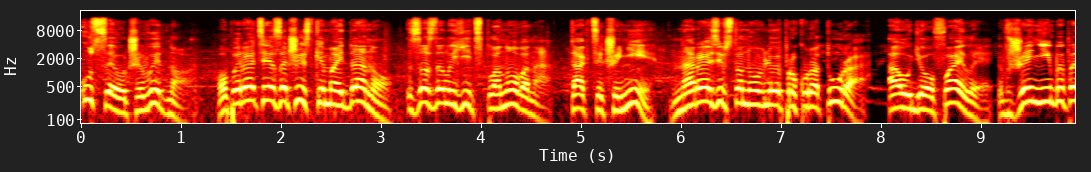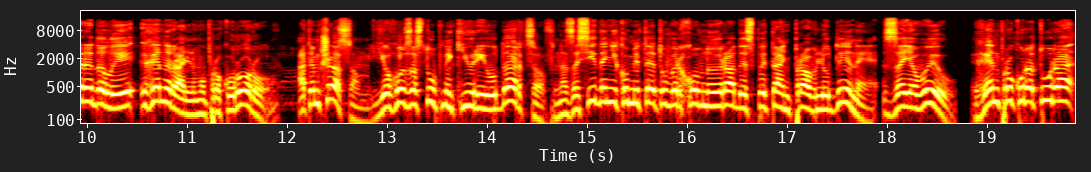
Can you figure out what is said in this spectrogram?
усе очевидно. Операція зачистки майдану заздалегідь спланована. Так це чи ні? Наразі встановлює прокуратура. Аудіофайли вже ніби передали генеральному прокурору. А тим часом його заступник Юрій Ударцов на засіданні комітету Верховної Ради з питань прав людини заявив: Генпрокуратура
